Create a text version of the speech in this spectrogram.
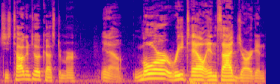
She's talking to a customer, you know, more retail inside jargon.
